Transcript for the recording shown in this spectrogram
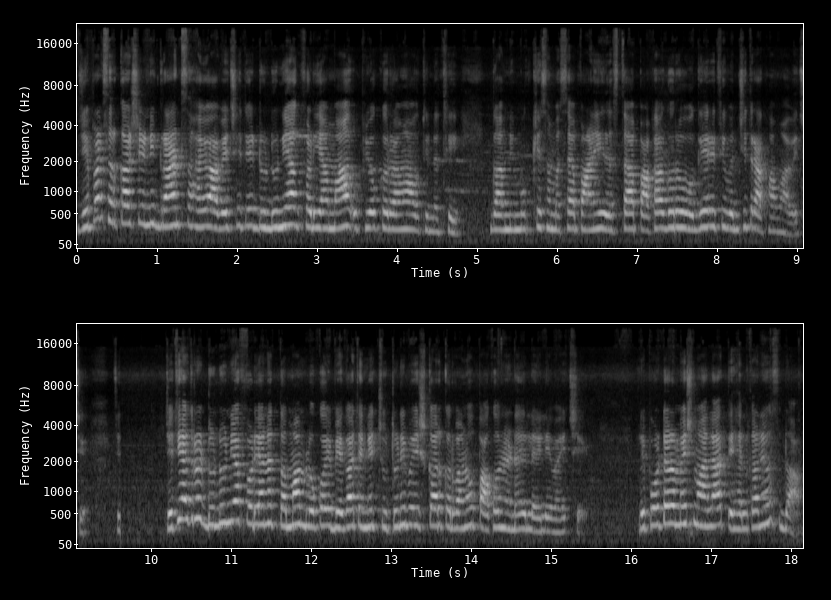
જે પણ સરકારશ્રીની ગ્રાન્ટ સહાયો આવે છે તે ઢુંઢુનિયા ફળિયામાં ઉપયોગ કરવામાં આવતી નથી. ગામની મુખ્ય સમસ્યા પાણી, રસ્તા પાકા ઘરો વગેરેથી વંચિત રાખવામાં આવે છે. જેથી આજરોજ ડુંડુનિયા ફળિયાના તમામ લોકોએ ભેગા થઈને ચૂંટણી બહિષ્કાર કરવાનો પાકો નિર્ણય લઈ લેવાય છે. Reporter Ramesh Mala, Tehelka news Dang.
